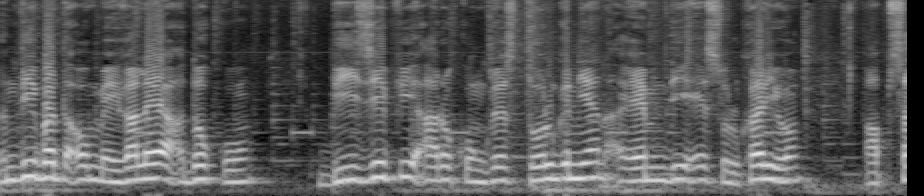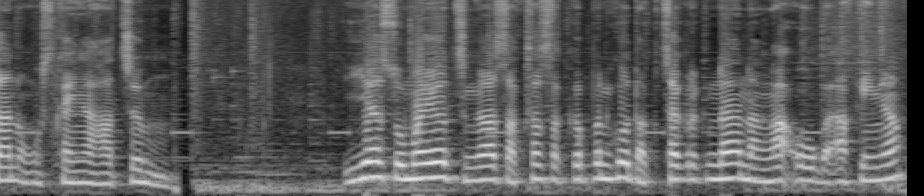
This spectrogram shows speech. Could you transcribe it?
indi bad o Meghalaya adoko BJP aro Congress tolganian MDA sulkario apsan uskainga hachum ia sumayo chinga saksa sakkapan ko dakchakrakna nanga og akinga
